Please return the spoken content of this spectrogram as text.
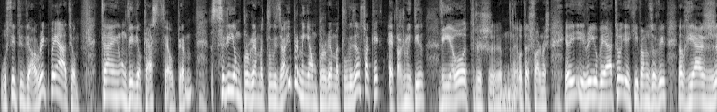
o sítio ideal. Rick Beato tem um videocast, é o termo, seria um programa de televisão, e para mim é um programa de televisão, só que é transmitido via outros, eh, outras formas. E, e Rio Beato, e aqui vamos ouvir, ele reage,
